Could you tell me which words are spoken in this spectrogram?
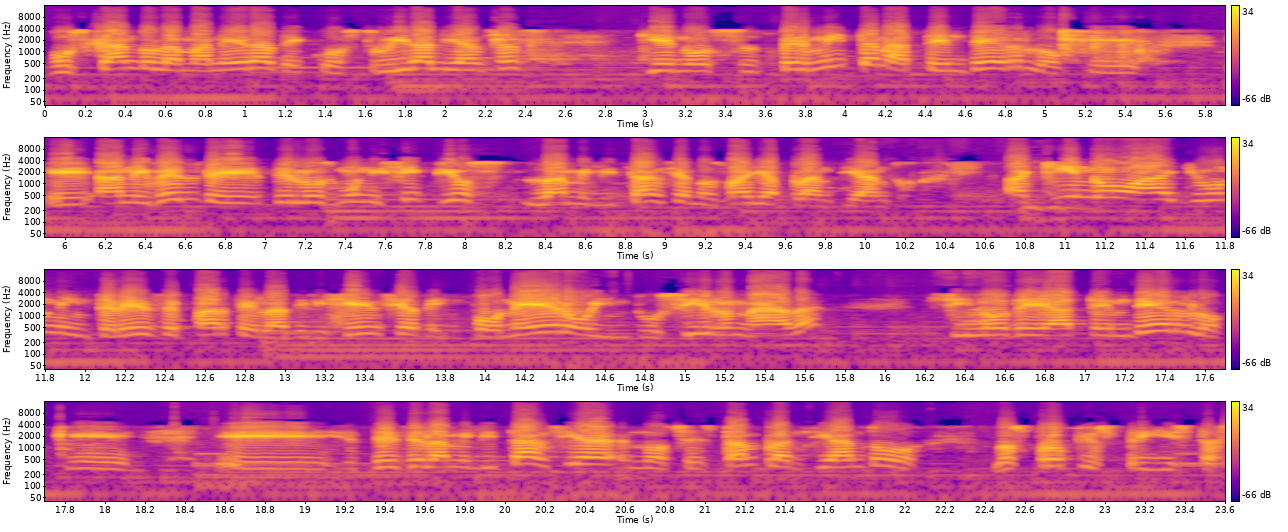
buscando la manera de construir alianzas que nos permitan atender lo que eh, a nivel de, los municipios la militancia nos vaya planteando. Aquí no hay un interés de parte de la dirigencia de imponer o inducir nada, sino de atender lo que eh, desde la militancia nos están planteando los propios priistas.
